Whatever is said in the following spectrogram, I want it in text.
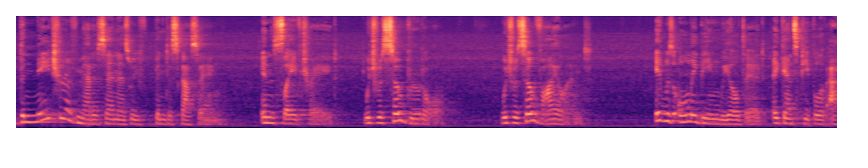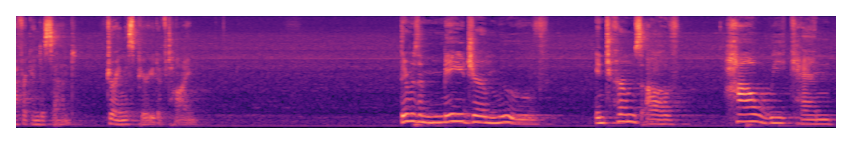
the nature of medicine, as we've been discussing in the slave trade, which was so brutal, which was so violent, it was only being wielded against people of African descent during this period of time. There was a major move in terms of how we can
